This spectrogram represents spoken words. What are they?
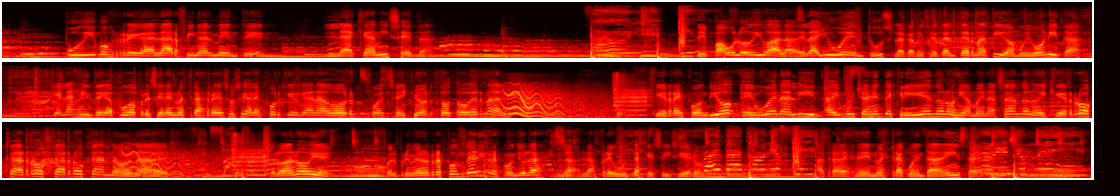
pudimos regalar finalmente la camiseta de Paulo Dybala de la Juventus, la camiseta alternativa muy bonita, que la gente ya pudo apreciar en nuestras redes sociales porque el ganador fue el señor Toto Bernal que respondió en buena lid. Hay mucha gente escribiéndonos y amenazándonos y que roja, roja, roja. No, nada de eso. Se lo ganó bien. Fue el primero en responder y respondió las, las, las preguntas que se hicieron a través de nuestra cuenta de Instagram.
